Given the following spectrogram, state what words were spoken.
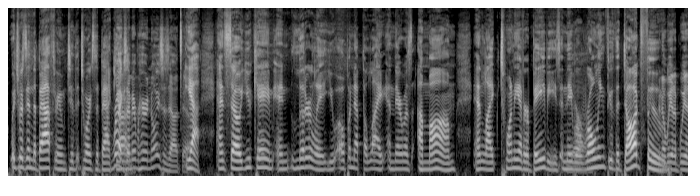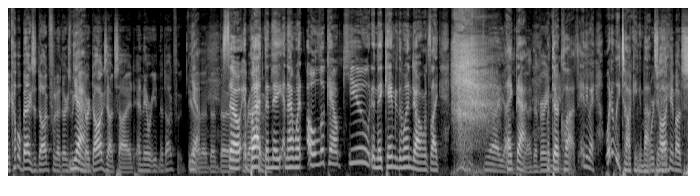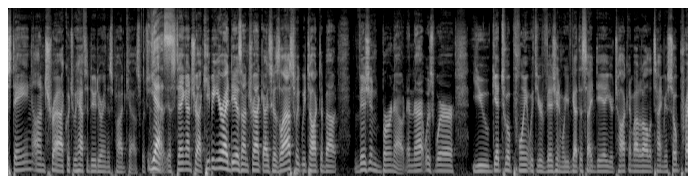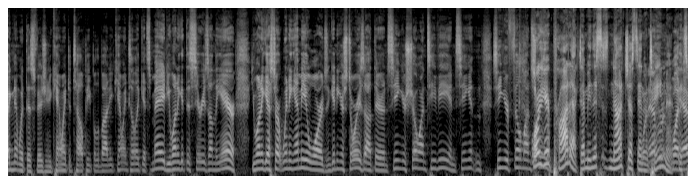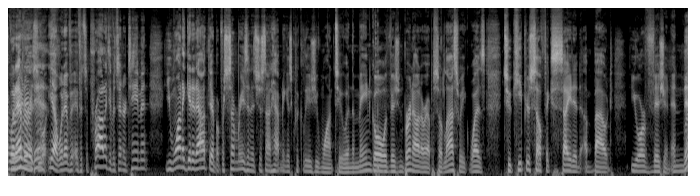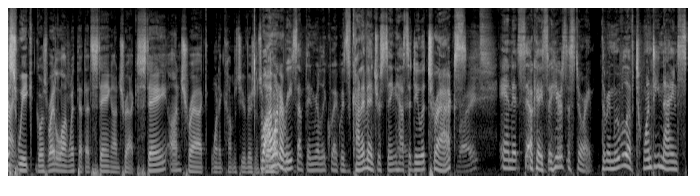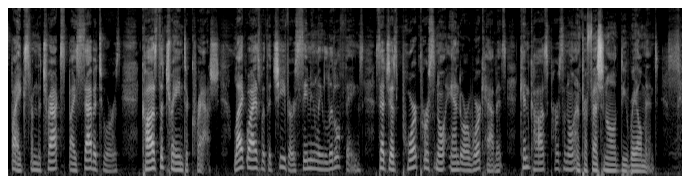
which was in the bathroom to the towards the backyard. Right, 'cause I remember hearing noises out there. Yeah. And so you came and literally you opened up the light and there was a mom and like 20 of her babies and they were rolling through the dog food. You know, we had a, we had a couple bags of dog food out there because we Yeah. kept our dogs outside, and they were eating the dog food. yeah. the- the- the- so, the but then raccoons. they, and I went, oh, look how cute. And they came to the window and was like, ah, yeah, yeah, like that yeah, they're very with their mean. claws. Anyway, what are we talking about We're today? talking about staying on track, which we have to do during this podcast. Which which is uh, Yes. yeah, staying on track, keeping your ideas on track, guys. Because last week we talked about vision burnout, and that was where you get to a point with your vision where you've got this idea, you're talking about it all the time, you're so pregnant with this vision, you can't wait to tell people about it, you can't wait till it gets made, you want to get this series on the air, you want to get start winning Emmy awards and getting your stories out there and seeing your show on TV and seeing it and seeing your film on screen. or screen. your product. I mean, this is not just entertainment. it's whatever it is. want- yeah, whatever. If it's a product, if it's entertainment, you want to get it out there, but for some reason, it's just not happening as quickly as you want to. And the main goal with Vision Burnout, our episode last week, was to keep yourself excited about your vision. And this Right. week goes right along with that. That's staying on track. Stay on track when it comes to your vision. So well, I want to read something really quick, which is kind of interesting. Has to do with tracks. Right. And it's okay, so here's the story. The removal of 29 spikes from the tracks by saboteurs caused the train to crash. Likewise with achievers, seemingly little things such as poor personal and or work habits can cause personal and professional derailment.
